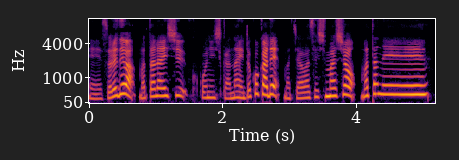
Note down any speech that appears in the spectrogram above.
えー、それではまた来週ここにしかないどこかで待ち合わせしましょう。またね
